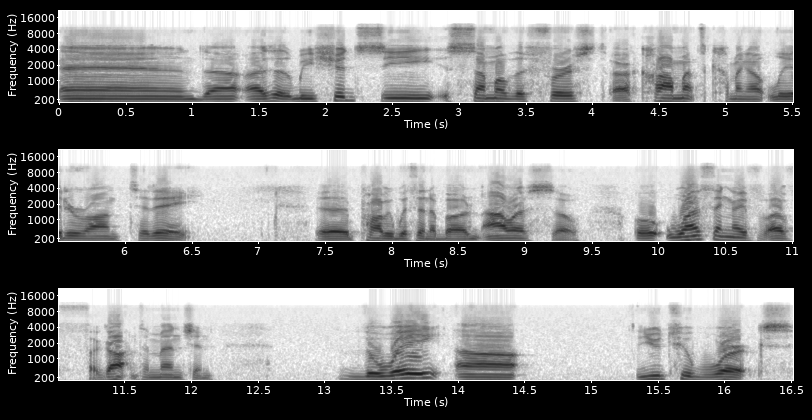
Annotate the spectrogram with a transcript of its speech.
And uh, I said, we should see some of the first uh, comments coming out later on today, uh, probably within about an hour or so. Uh, one thing I've, I've forgotten to mention, the way uh, YouTube works,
